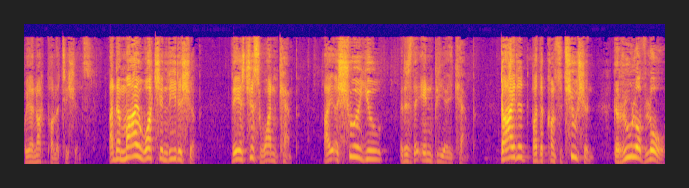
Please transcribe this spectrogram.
We are not politicians. Under my watch and leadership, there is just one camp. I assure you it is the NPA camp. Guided by the Constitution, the rule of law,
